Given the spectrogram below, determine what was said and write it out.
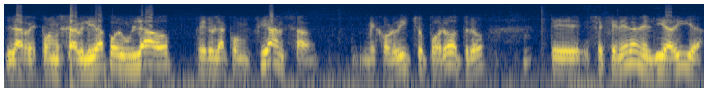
la responsabilidad por un lado, pero la confianza, mejor dicho, por otro, eh, se genera en el día a día,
